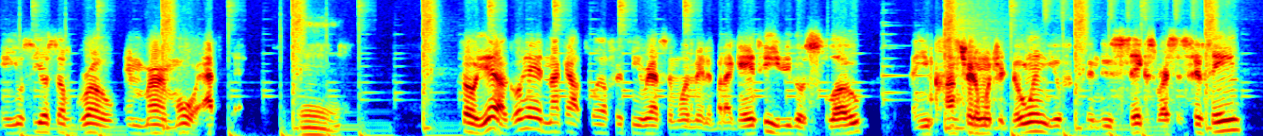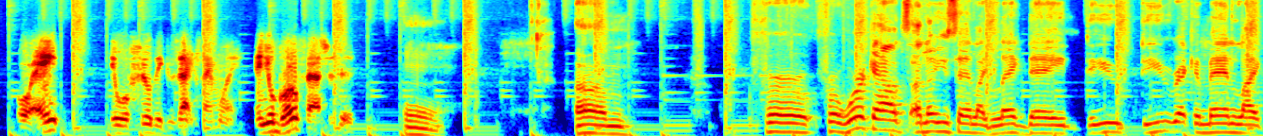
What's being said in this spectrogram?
And you'll see yourself grow and burn more after that. Mm. So yeah, go ahead and knock out 12, 15 reps in one minute. But I guarantee you, if you go slow and you concentrate on what you're doing, you can do six versus 15 or eight, it will feel the exact same way. And you'll grow faster too. Mm. Um, for for workouts, I know you said like leg day. Do you do you recommend like,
